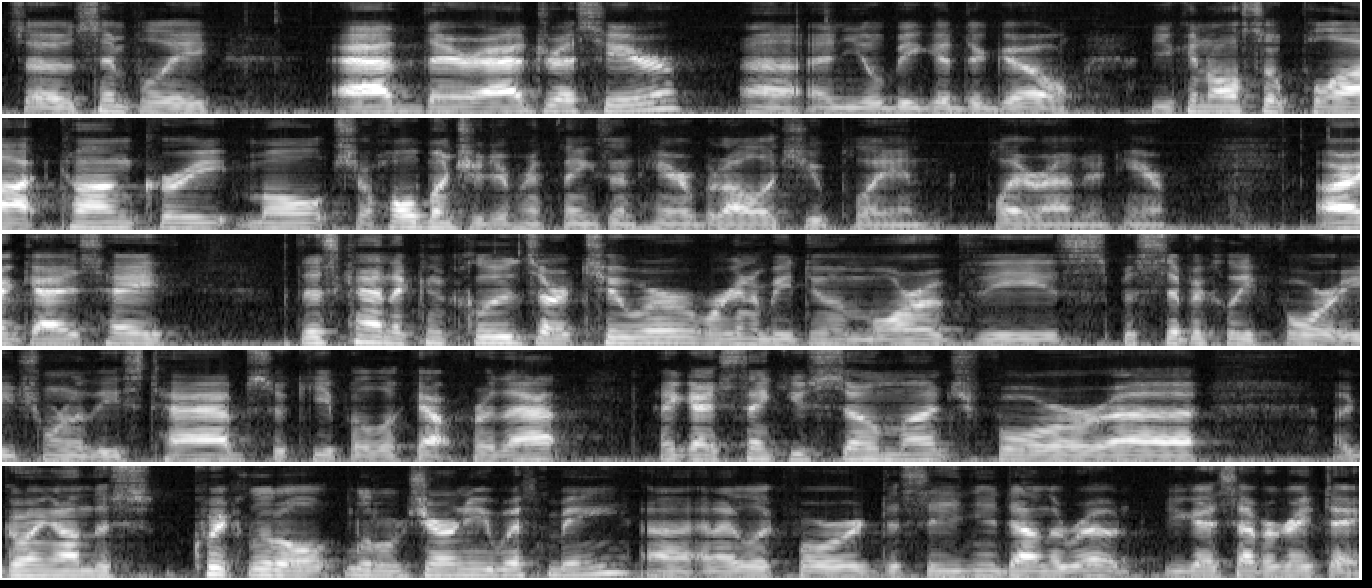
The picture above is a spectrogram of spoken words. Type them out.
So simply add their address here uh, and you'll be good to go. You can also plot concrete, mulch, a whole bunch of different things in here, but I'll let you play and play around in here. All right, guys. Hey, this kind of concludes our tour. We're going to be doing more of these specifically for each one of these tabs, so keep a lookout for that. Hey, guys, thank you so much for. Uh, going on this quick little little journey with me, uh, and I look forward to seeing you down the road. You guys have a great day.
